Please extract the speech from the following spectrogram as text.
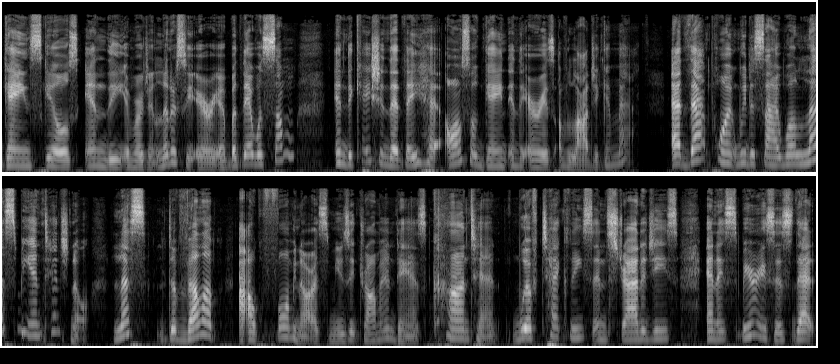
gained skills in the emergent literacy area, but there was some indication that they had also gained in the areas of logic and math at that point, we decide, well, let's be intentional. Let's develop our performing arts, music, drama, and dance content with techniques and strategies and experiences that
